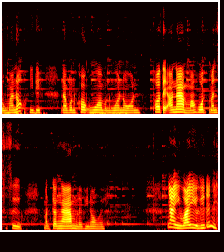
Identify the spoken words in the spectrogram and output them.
ลงมาเนาะนี่ดิ นะบนคอกงัวบ่อนงัวนอนทอแต่เอาน้ำมาหดมันซื่อมันก็งามเลยพี่น้องเลยใหญ่ไวอยู่ลิได้นี่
